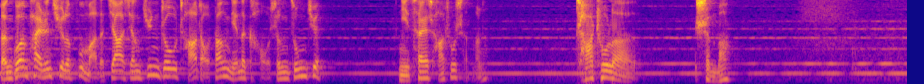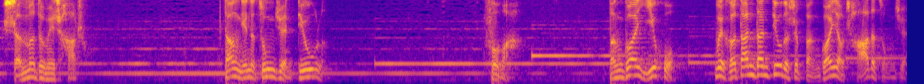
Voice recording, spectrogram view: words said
本官派人去了驸马的家乡均州查找当年的考生宗卷，你猜查出什么了？查出了什么？什么都没查出。当年的宗卷丢了。驸马，本官疑惑，为何单单丢的是本官要查的宗卷，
